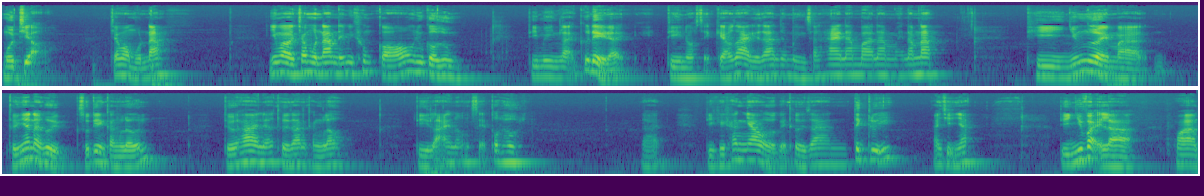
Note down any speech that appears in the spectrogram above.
một triệu trong vòng một năm. Nhưng mà trong một năm đấy mình không có nhu cầu dùng, thì mình lại cứ để đấy, thì nó sẽ kéo dài thời gian cho mình sang 2 năm 3 năm hay 5 năm. Thì những người mà, thứ nhất là gửi số tiền càng lớn, thứ hai là thời gian càng lâu thì lãi nó cũng sẽ tốt hơn. Đấy thì cái khác nhau ở cái thời gian tích lũy anh chị nhé. Thì như vậy là Hòa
